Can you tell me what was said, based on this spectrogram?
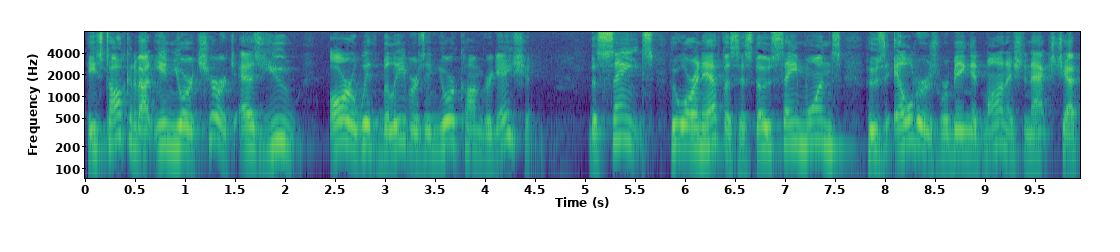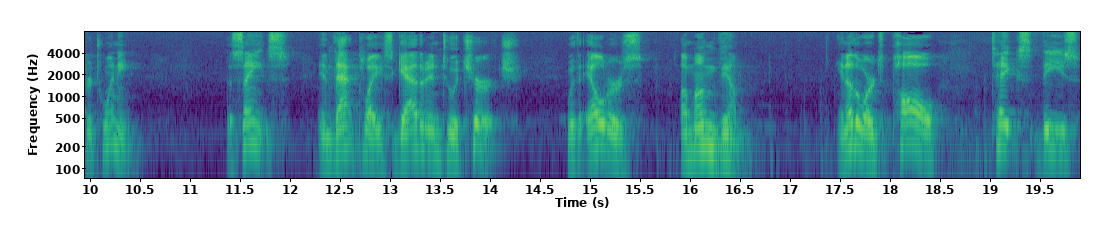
He's talking about in your church as you are with believers in your congregation. The saints who are in Ephesus, those same ones whose elders were being admonished in Acts chapter 20. The saints in that place gathered into a church with elders among them. In other words, Paul takes these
